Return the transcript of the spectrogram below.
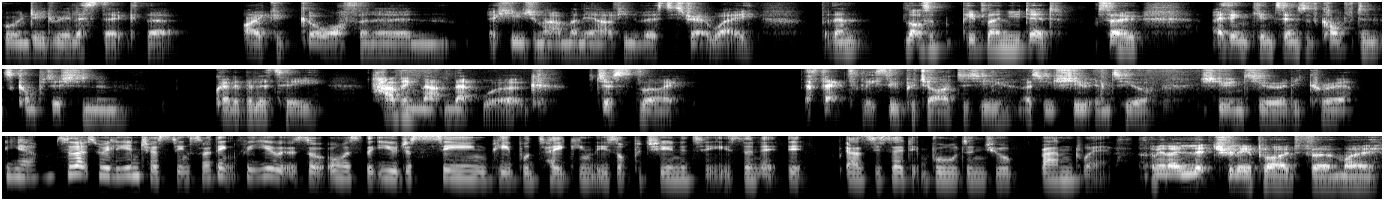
or indeed realistic, that I could go off and earn a huge amount of money out of university straight away. But then lots of people I knew did. So I think in terms of confidence, competition, and credibility, having that network just like effectively supercharges you as you shoot into your shoot into your early career. Yeah, so that's really interesting. So I think for you, it was almost that you were just seeing people taking these opportunities, and it, it, as you said, it broadened your bandwidth. I mean, I literally applied for my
